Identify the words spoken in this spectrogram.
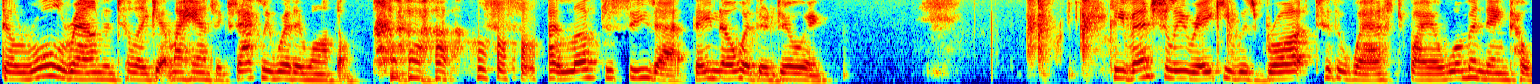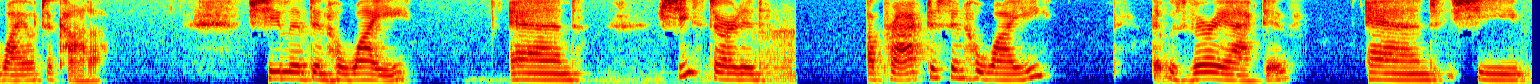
they'll roll around until I get my hands exactly where they want them. I love to see that. They know what they're doing. Eventually, Reiki was brought to the West by a woman named Hawayo Takata. She lived in Hawaii and she started a practice in Hawaii that was very active. And she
